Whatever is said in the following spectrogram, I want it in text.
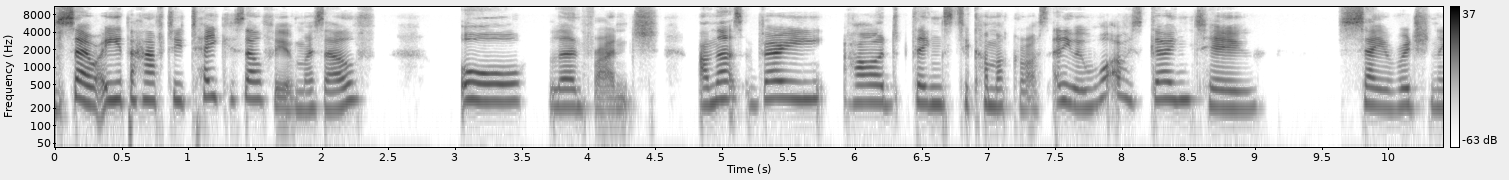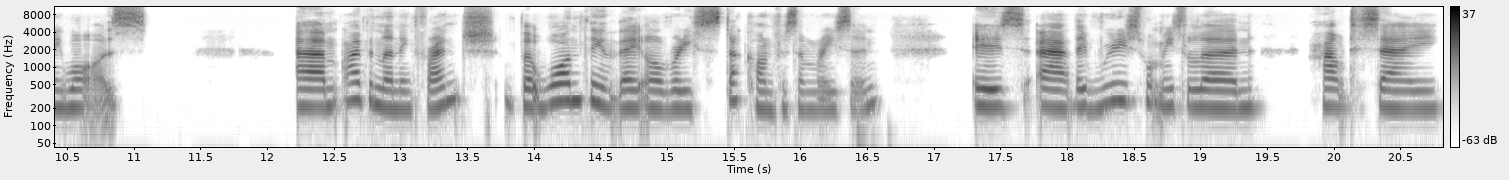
So I either have to take a selfie of myself or learn French. And that's very hard things to come across. Anyway, what I was going to say originally was um, I've been learning French, but one thing that they are really stuck on for some reason is uh, they really just want me to learn how to say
